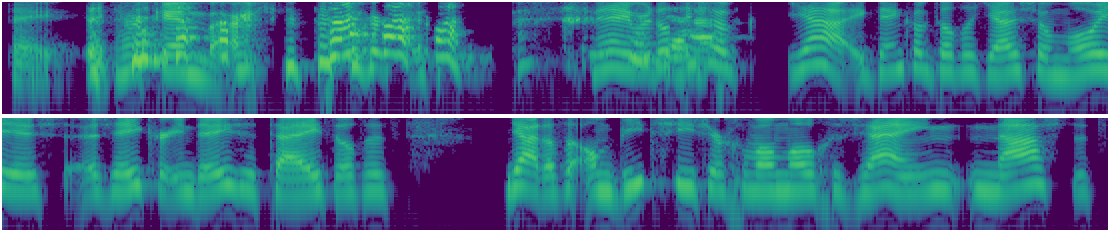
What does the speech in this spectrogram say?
nee. Herkenbaar. nee, maar dat is ook... Ja, ik denk ook dat het juist zo mooi is, eh, zeker in deze tijd, dat het ja, dat de ambities er gewoon mogen zijn. Naast het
